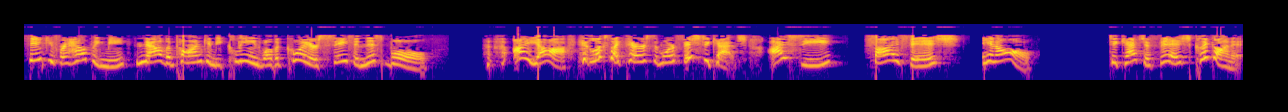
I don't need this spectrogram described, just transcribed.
Thank you for helping me. Now the pond can be cleaned while the koi are safe in this bowl. Ah, yeah. It looks like there are some more fish to catch. I see five fish in all. To catch a fish, click on it.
